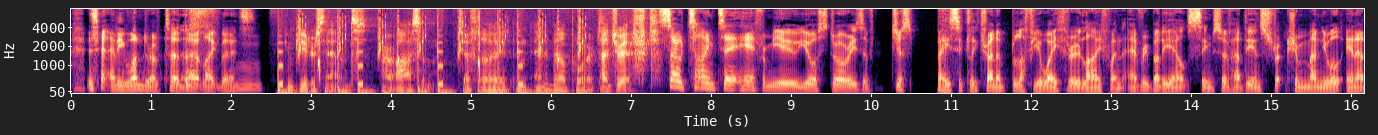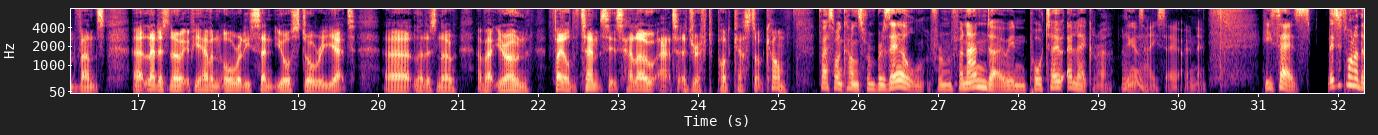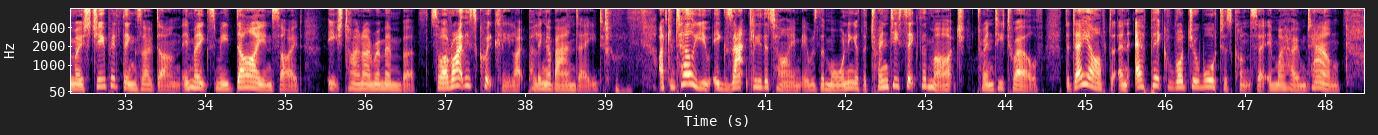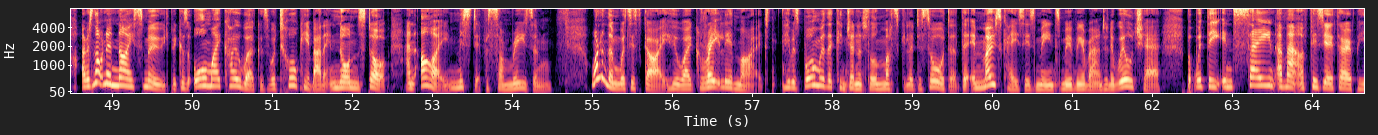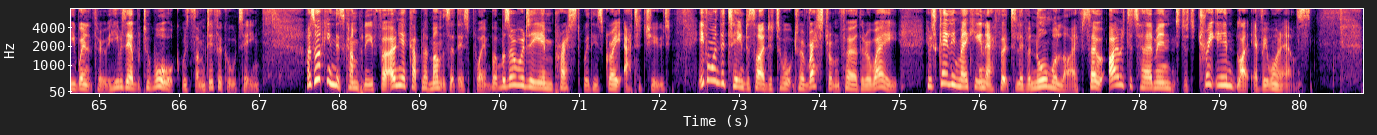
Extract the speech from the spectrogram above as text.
Is it any wonder I've turned out like this? Mm. Computer sounds are awesome. Jeff Lloyd and Annabelle Port. Adrift. So, time to hear from you your stories of just basically trying to bluff your way through life when everybody else seems to have had the instruction manual in advance. Uh, let us know if you haven't already sent your story yet. Uh, let us know about your own failed attempts. It's hello at adriftpodcast.com. First one comes from Brazil, from Fernando in Porto Alegre. I think that's mm. how you say it. I don't know. He says, This is one of the most stupid things I've done. It makes me die inside each time I remember. So I write this quickly, like pulling a band aid. I can tell you exactly the time. It was the morning of the 26th of March, 2012, the day after an epic Roger Waters concert in my hometown. I was not in a nice mood because all my co workers were talking about it non stop, and I missed it for some reason. One of them was this guy who I greatly admired. He was born with a congenital muscular disorder that, in most cases, means moving around in a wheelchair, but with the insane amount of physiotherapy he went through, he was able to walk with some difficulty. I was working in this company for only a couple of months at this point, but was already impressed with his great attitude. Even when the team decided to walk to a restaurant further away, he was clearly making an effort to live a normal life, so I was determined to just treat him like everyone else.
